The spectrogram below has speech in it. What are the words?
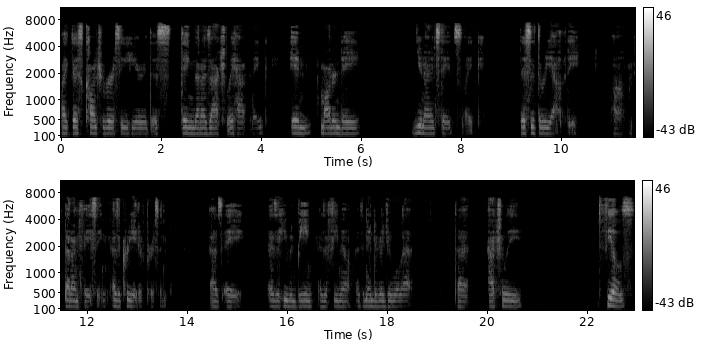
like this controversy here, this thing that is actually happening in modern day United States, like this is the reality um, that I'm facing as a creative person, as a as a human being, as a female, as an individual that that actually feels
